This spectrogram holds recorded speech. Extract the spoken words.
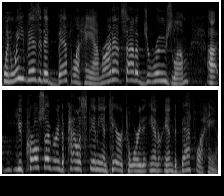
When we visited Bethlehem, right outside of Jerusalem, uh, you cross over into Palestinian territory to enter into Bethlehem.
